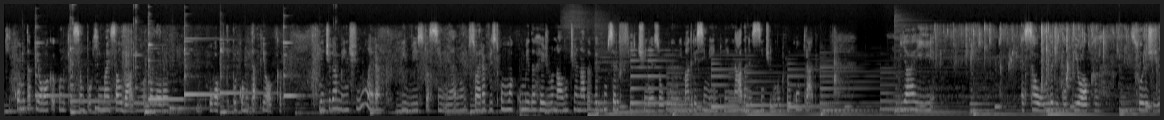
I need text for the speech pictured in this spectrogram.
que come tapioca quando quer ser um pouquinho mais saudável, a galera opta por comer tapioca. E antigamente não era visto assim, né? Não, só era visto como uma comida regional, não tinha nada a ver com ser fitness ou com emagrecimento, nem nada nesse sentido, muito pelo contrário. E aí, essa onda de tapioca surgiu.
